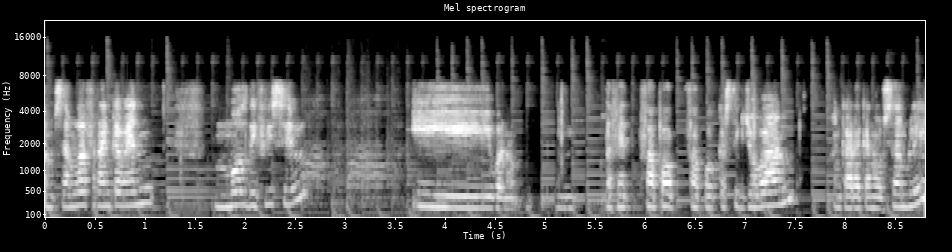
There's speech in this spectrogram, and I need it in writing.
em sembla francament molt difícil i, bueno, de fet fa poc, fa poc que estic jugant, encara que no ho sembli,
